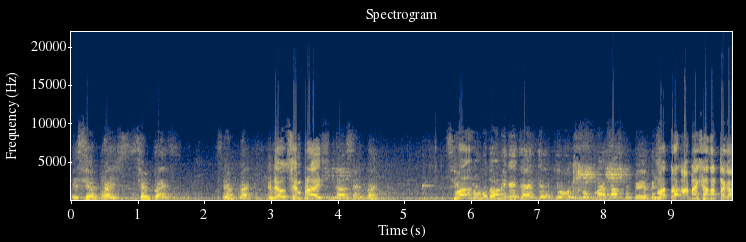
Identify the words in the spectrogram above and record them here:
এই same price same price same price এটাও সেম প্রাইস হ্যাঁ সেম প্রাইস মাত্র আঠাইশ হাজার টাকা।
